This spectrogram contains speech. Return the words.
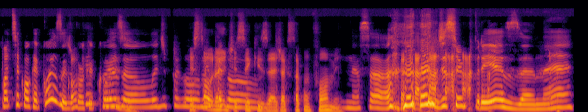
pode ser qualquer coisa? De qualquer, Qualquer coisa. coisa. O Lud pegou. Restaurante, pegou se você quiser, já que você tá com fome. Nessa. de surpresa, né?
